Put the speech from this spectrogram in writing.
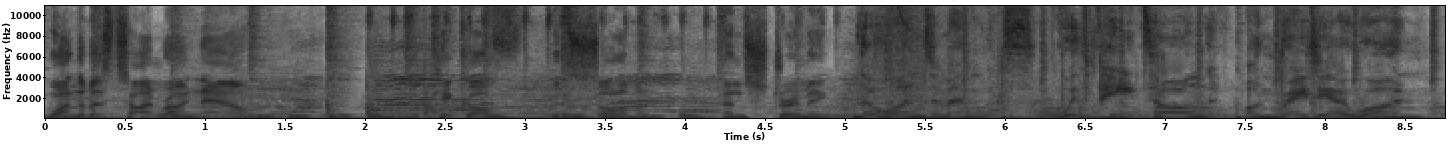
Wonderman's time right now. Kick off with Solomon and Streaming. The Wonderments with Pete Tong on Radio 1.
